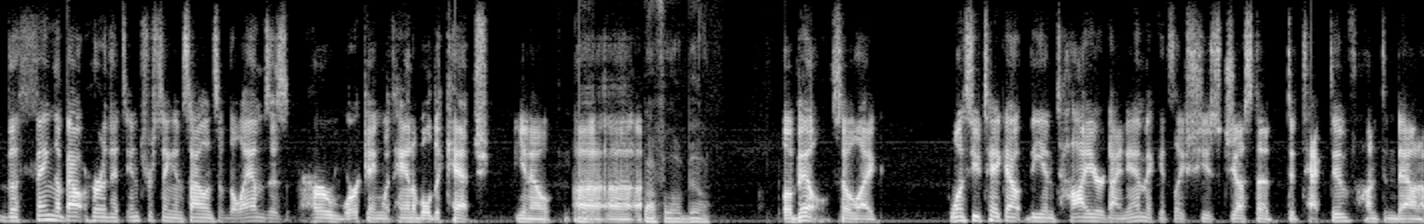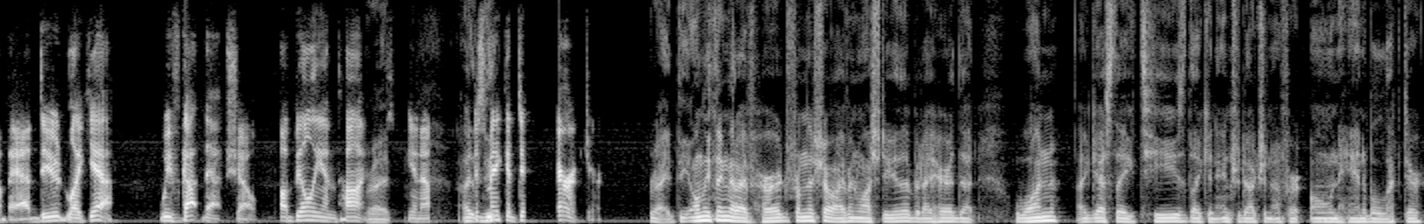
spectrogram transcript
the thing about her that's interesting in Silence of the Lambs is her working with Hannibal to catch you know uh, uh, Buffalo Bill. Buffalo Bill. So like once you take out the entire dynamic, it's like she's just a detective hunting down a bad dude. Like yeah, we've got that show a billion times. Right. You know, Uh, just the- make a different character. Right. The only thing that I've heard from the show, I haven't watched it either, but I heard that one, I guess they teased like an introduction of her own Hannibal Lecter,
